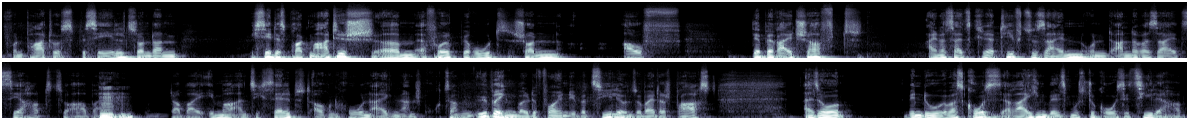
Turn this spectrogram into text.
von Pathos beseelt, sondern ich sehe das pragmatisch. Ähm, Erfolg beruht schon auf der Bereitschaft, einerseits kreativ zu sein und andererseits sehr hart zu arbeiten. Mhm. Und dabei immer an sich selbst auch einen hohen eigenen Anspruch zu haben. Im Übrigen, weil du vorhin über Ziele und so weiter sprachst, also wenn du was Großes erreichen willst, musst du große Ziele haben.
